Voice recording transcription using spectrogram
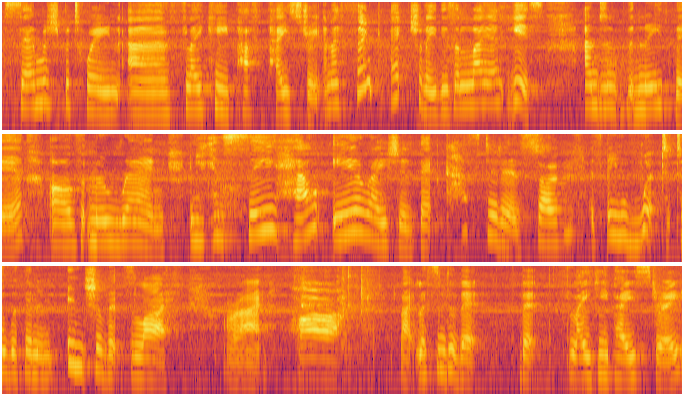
sandwiched between a flaky puff pastry and I think actually there's a layer, yes, underneath there of meringue and you can see how aerated that custard is. So it's been whipped to within an inch of its life. All right, ah, like listen to that, that flaky pastry.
